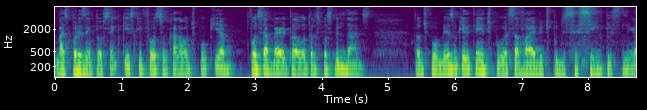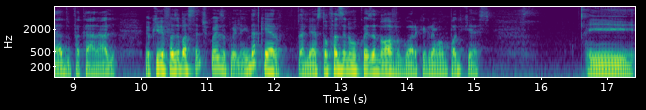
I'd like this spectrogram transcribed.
Mas, por exemplo, eu sempre quis que fosse um canal, tipo, que fosse aberto a outras possibilidades. Então, tipo, mesmo que ele tenha, tipo, essa vibe, tipo, de ser simples, tá ligado? Pra caralho. Eu queria fazer bastante coisa com ele. Ainda quero. Aliás, tô fazendo uma coisa nova agora, que é gravar um podcast. E...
